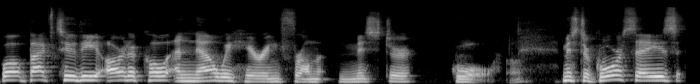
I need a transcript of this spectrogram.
Well, back to the article, and now we're hearing from Mr. Guo. Oh. Mr. Guo says,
